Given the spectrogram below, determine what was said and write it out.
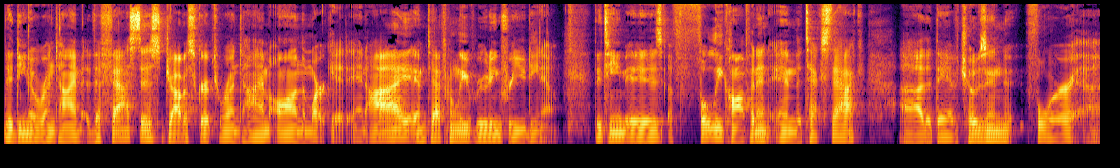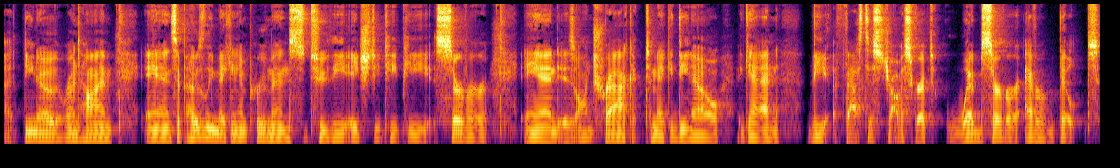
the Deno runtime, the fastest JavaScript runtime on the market. And I am definitely rooting for you, Deno. The team is fully confident in the tech stack uh, that they have chosen for uh, Deno, the runtime, and supposedly making improvements to the HTTP server and is on track to make Deno, again, the fastest JavaScript web server ever built.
